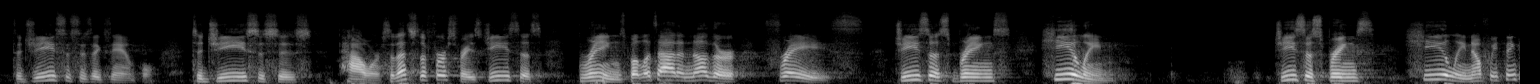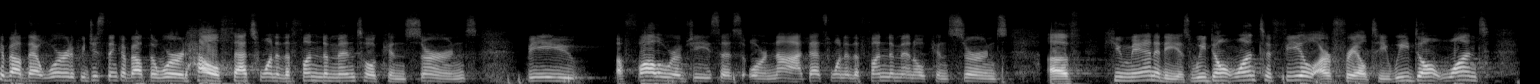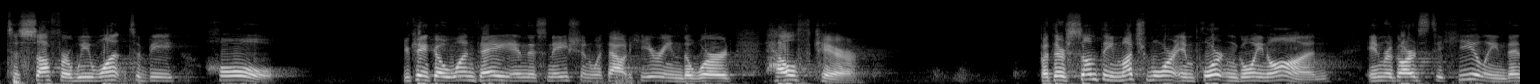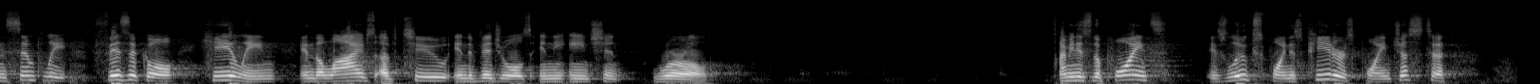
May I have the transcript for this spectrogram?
to Jesus' example, to Jesus' power. So that's the first phrase Jesus brings. But let's add another phrase Jesus brings healing. Jesus brings healing. Now, if we think about that word, if we just think about the word health, that's one of the fundamental concerns. Be you a follower of Jesus or not, that's one of the fundamental concerns of humanity is we don't want to feel our frailty. We don't want to suffer. We want to be whole. You can't go one day in this nation without hearing the word health care. But there's something much more important going on in regards to healing than simply physical healing in the lives of two individuals in the ancient world. I mean, is the point, is Luke's point, is Peter's point, just to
